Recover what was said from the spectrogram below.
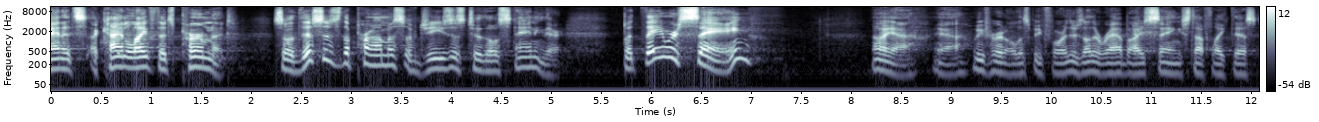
And it's a kind of life that's permanent. So, this is the promise of Jesus to those standing there. But they were saying, oh, yeah, yeah, we've heard all this before. There's other rabbis saying stuff like this.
